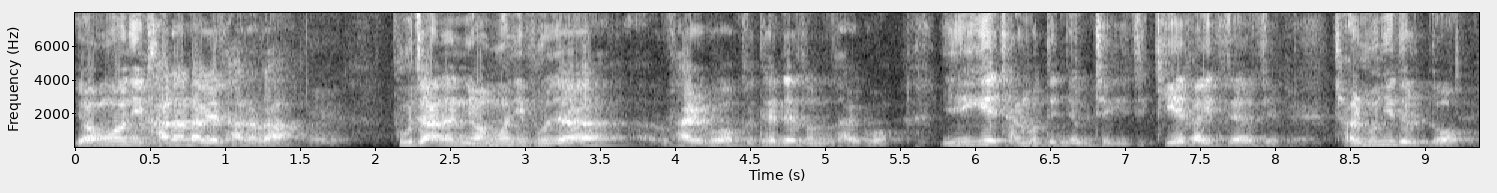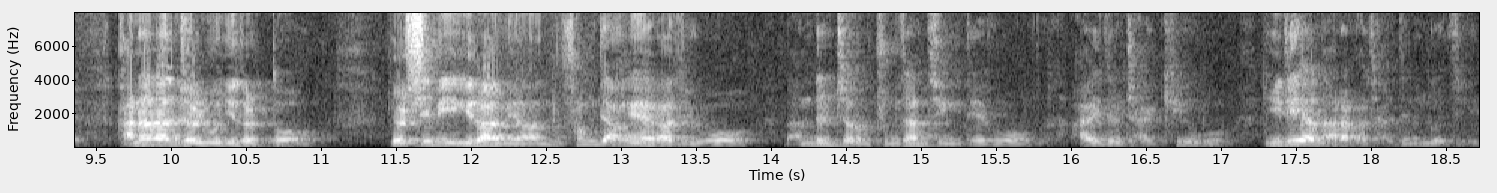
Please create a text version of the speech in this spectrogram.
영원히 가난하게 살아라. 네. 부자는 영원히 부자로 살고 그 대대손 살고 이게 잘못된 정책이지 기회가 있어야지 네. 젊은이들도 네. 가난한 젊은이들도 열심히 일하면 성장해가지고 남들처럼 중산층이 되고 아이들 잘 키우고 이래야 나라가 잘 되는 거지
